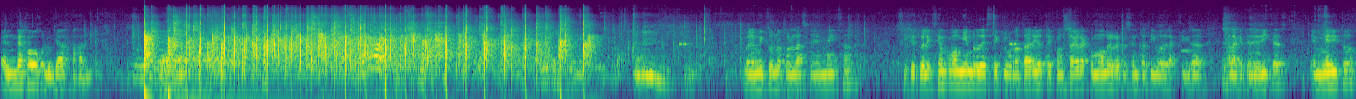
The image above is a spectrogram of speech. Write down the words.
el mejor lugar para vivir. Bueno, en mi turno con Lasse Meza. Así que tu elección como miembro de este club rotario te consagra como hombre representativo de la actividad a la que te dedicas en mérito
